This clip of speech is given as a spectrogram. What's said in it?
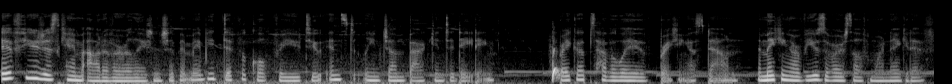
If you just came out of a relationship, it may be difficult for you to instantly jump back into dating. Breakups have a way of breaking us down and making our views of ourselves more negative.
